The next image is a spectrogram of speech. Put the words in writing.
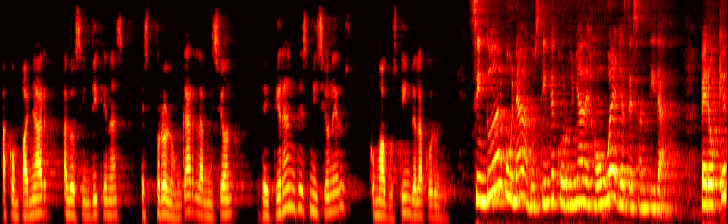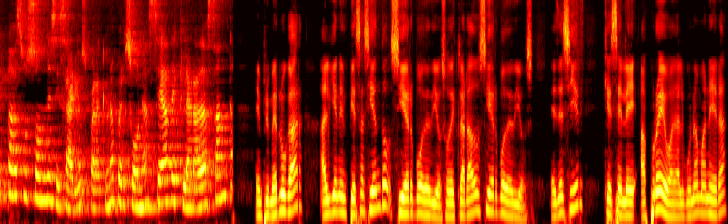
Acompañar a los indígenas es prolongar la misión de grandes misioneros como Agustín de la Coruña. Sin duda alguna, Agustín de Coruña dejó huellas de santidad. Pero ¿qué pasos son necesarios para que una persona sea declarada santa? En primer lugar, alguien empieza siendo siervo de Dios o declarado siervo de Dios, es decir, que se le aprueba de alguna manera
